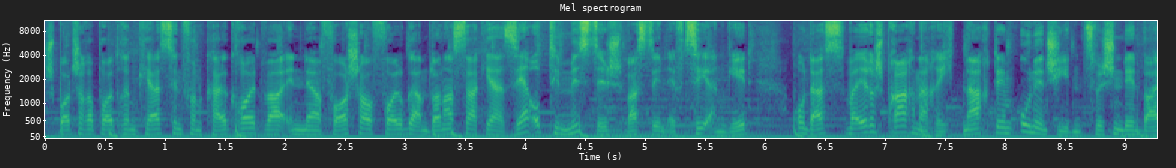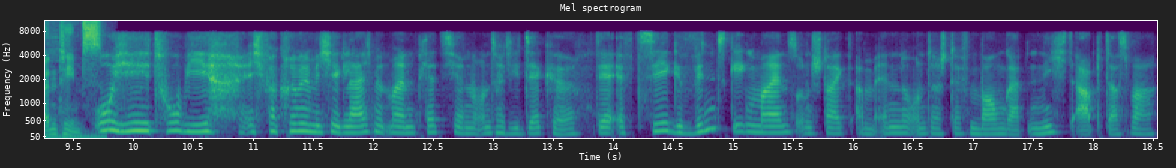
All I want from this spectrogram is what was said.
Sportschau-Reporterin Kerstin von Kalkreuth war in der Vorschau-Folge am Donnerstag ja sehr optimistisch, was den FC angeht. Und das war ihre Sprachnachricht nach dem Unentschieden zwischen den beiden Teams. Oh je, Tobi, ich verkrümel mich hier gleich mit meinen Plätzchen unter die Decke. Der FC gewinnt gegen Mainz und steigt am Ende unter Steffen Baumgart nicht ab. Das war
